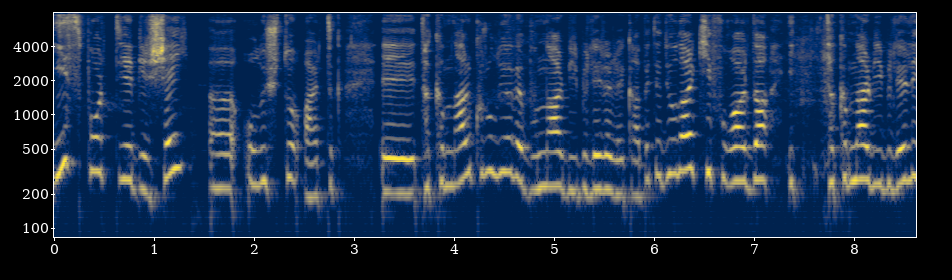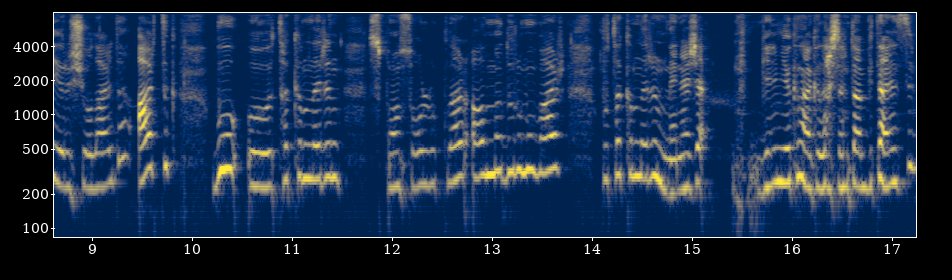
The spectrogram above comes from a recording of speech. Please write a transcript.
e-sport diye bir şey e, oluştu. Artık e, takımlar kuruluyor ve bunlar birbirleriyle rekabet ediyorlar ki fuarda ilk, takımlar birbirleriyle yarışıyorlardı. Artık bu e, takımların sponsorluklar alma durumu var. Bu takımların menajer benim yakın arkadaşlarımdan bir tanesi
